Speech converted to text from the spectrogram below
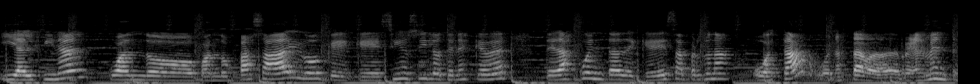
Y al final cuando, cuando pasa algo que, que sí o sí lo tenés que ver, te das cuenta de que esa persona o está o no estaba realmente.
